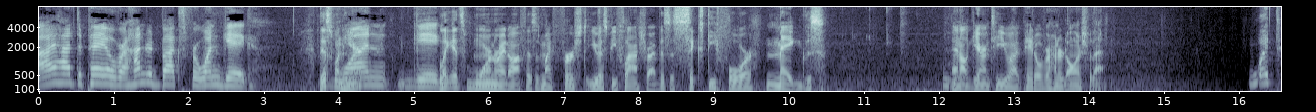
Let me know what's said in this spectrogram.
I had to pay over a hundred bucks for one gig. This one here, One gig. like it's worn right off. This is my first USB flash drive. This is 64 megs. And I'll guarantee you I paid over a $100 for that. What?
